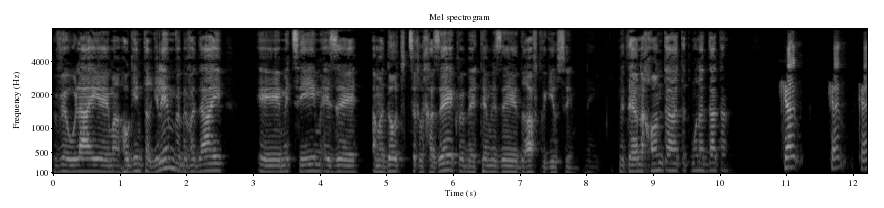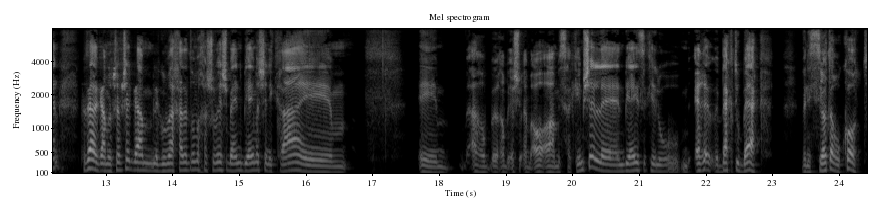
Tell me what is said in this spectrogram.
ואולי אה, הוגים תרגילים ובוודאי מציעים איזה עמדות צריך לחזק ובהתאם לזה דראפט וגיוסים. אני מתאר נכון את התמונת דאטה? כן, כן, כן. אתה יודע, גם אני חושב שגם, לדוגמה, אחד הדברים החשובים שב-NBA, מה שנקרא, המשחקים של NBA זה כאילו back to back, ונסיעות ארוכות,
